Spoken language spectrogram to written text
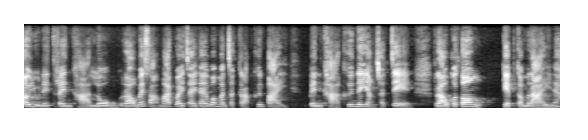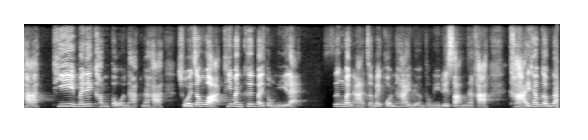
เราอยู่ในเทรนด์ขาลง เราไม่สามารถไว้ใจได้ว่ามันจะกลับขึ้นไป เป็นขาขึ้นได้อย่างชัดเจน เราก็ต้องเก็บกำไรนะคะ ที่ไม่ได้คำโตนักนะคะช่วงจังหวะที่มันขึ้นไปตรงนี้แหละซึ่งมันอาจจะไม่พ้น high เดิมตรงนี้ด้วยซ้ำนะคะ ขายทำกำไร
